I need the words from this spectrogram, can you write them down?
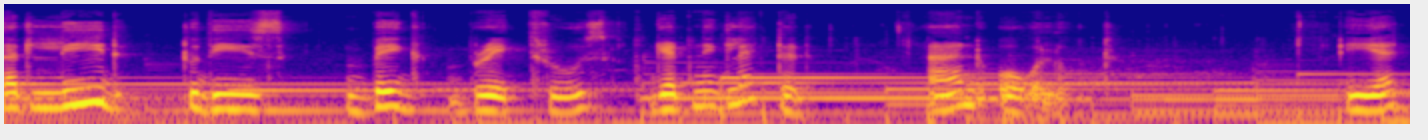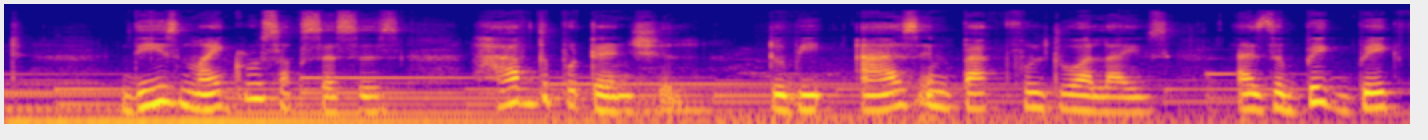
that lead to these big breakthroughs get neglected and overlooked. Yet, these micro successes have the potential to be as impactful to our lives as the big big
